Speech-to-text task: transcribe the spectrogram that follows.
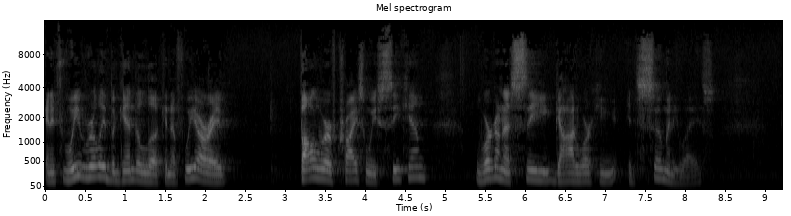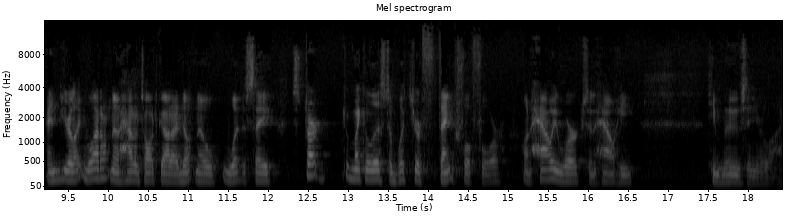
And if we really begin to look, and if we are a follower of Christ and we seek Him, we're going to see God working in so many ways. And you're like, well, I don't know how to talk to God. I don't know what to say. Start to make a list of what you're thankful for on how He works and how He, he moves in your life.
